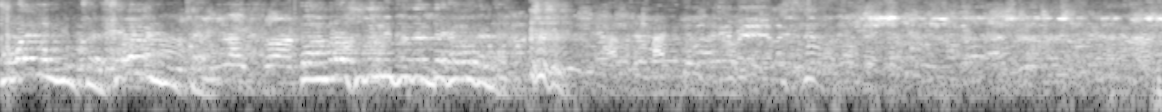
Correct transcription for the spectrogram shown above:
সবাই তো আমরা শুধু নিজেদের দেখাবো কেন?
